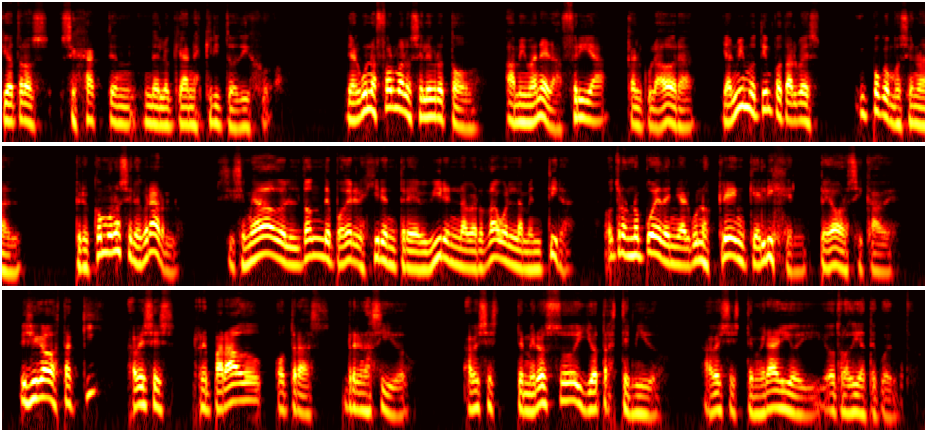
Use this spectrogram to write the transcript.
Que otros se jacten de lo que han escrito, dijo. De alguna forma lo celebro todo, a mi manera, fría, calculadora, y al mismo tiempo tal vez un poco emocional. Pero ¿cómo no celebrarlo? Si se me ha dado el don de poder elegir entre vivir en la verdad o en la mentira. Otros no pueden y algunos creen que eligen, peor si cabe. He llegado hasta aquí, a veces reparado, otras renacido, a veces temeroso y otras temido, a veces temerario y otro día te cuento.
